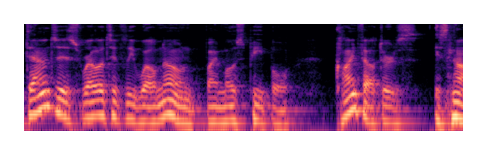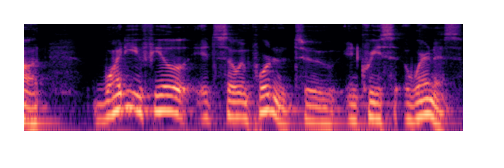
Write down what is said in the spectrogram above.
Down's is relatively well known by most people. Klinefelter's is not. Why do you feel it's so important to increase awareness?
